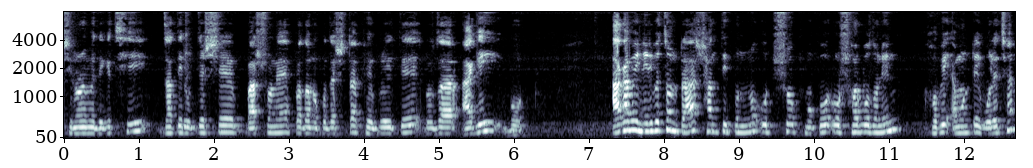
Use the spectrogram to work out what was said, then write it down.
শিরোনামে দেখেছি। জাতির উদ্দেশ্যে ভাষণে প্রধান উপদেষ্টা ফেব্রুয়ারিতে রোজার আগেই ভোট। আগামী নির্বাচনটা শান্তিপূর্ণ উৎসব মুখর ও সর্বজনীন হবে এমনটাই বলেছেন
